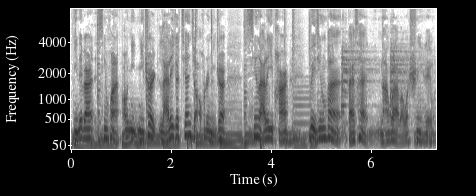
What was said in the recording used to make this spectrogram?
你那边新换哦，你你这儿来了一个煎饺，或者你这儿新来了一盘味精拌白菜，拿过来吧，我吃你这个吧。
